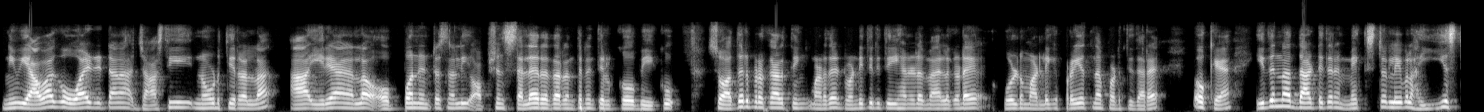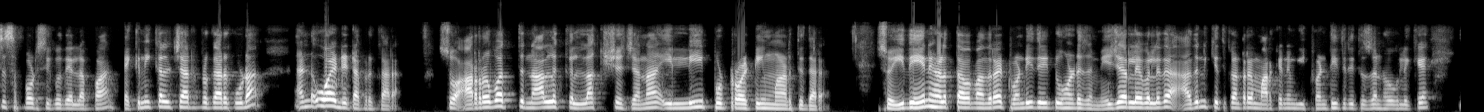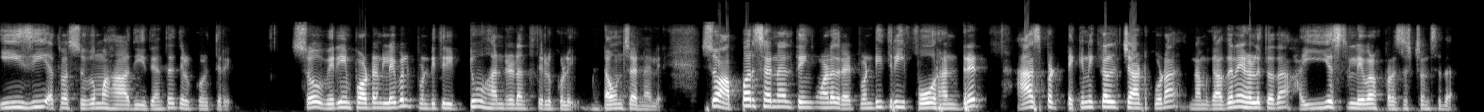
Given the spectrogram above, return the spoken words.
ನೀವು ಯಾವಾಗ ಓ ಡೇಟಾ ಜಾಸ್ತಿ ನೋಡ್ತಿರಲ್ಲ, ಆ ಏರಿಯಾ ಎಲ್ಲ ಓಪನ್ ಇಂಟ್ರೆಸ್ಟ್ನಲ್ಲಿ ಆಪ್ಷನ್ ಸೆಲ್ಲರ್ ಇದಾರೆ ಅಂತಾನೆ ತಿಳ್ಕೋಬೇಕು. ಸೊ ಅದರ ಪ್ರಕಾರ ಥಿಂಕ್ ಮಾಡಿದ್ರೆ ಟ್ವೆಂಟಿ ತ್ರೀ ತ್ರೀ ಹಂಡ್ರೆಡ್ ಮೇಲ್ಗಡೆ ಹೋಲ್ಡ್ ಮಾಡ್ಲಿಕ್ಕೆ ಪ್ರಯತ್ನ ಪಡ್ತಿದ್ದಾರೆ. ಓಕೆ ಇದನ್ನ ದಾಟಿದರೆ ನೆಕ್ಸ್ಟ್ ಲೆವೆಲ್ ಹೈಯೆಸ್ಟ್ ಸಪೋರ್ಟ್ ಸಿಗೋದಿಲ್ಲಪ್ಪ ಟೆಕ್ನಿಕಲ್ ಚಾರ್ಟ್ ಪ್ರಕಾರ ಕೂಡ ಅಂಡ್ ಓ ಐ ಡೇಟಾ ಪ್ರಕಾರ. ಸೊ ಅರವತ್ನಾಲ್ಕು ಲಕ್ಷ ಜನ ಇಲ್ಲಿ ಪುಟ್ ರೈಟಿಂಗ್ ಮಾಡ್ತಿದ್ದಾರೆ. ಸೊ ಇದೇನು ಹೇಳ್ತಾವ ಅಂದ್ರೆ twenty three two hundred major level ಇದೆ. ಅದನ್ನ ಕಿತ್ಕೊಂಡ್ರೆ ಮಾರ್ಕೆಟ್ ನಿಮ್ಗೆ ಟ್ವೆಂಟಿ ತ್ರೀ ತೌಸಂಡ್ ಹೋಗ್ಲಿಕ್ಕೆ ಈಸಿ ಅಥವಾ ಸುಗಮ ಹಾದಿ ಇದೆ ಅಂತ ತಿಳ್ಕೊಳ್ತೀರಿ. So very important level twenty three two hundred ಅಂತ ತಿಳ್ಕೊಳ್ಳಿ ಡೌನ್ ಸೈಡ್ನಲ್ಲಿ. ಸೊ ಅಪ್ಪರ್ ಸೈಡ್ನಲ್ಲಿ ಥಿಂಕ್ ಮಾಡಿದ್ರೆ twenty three four hundred as per technical chart ಕೂಡ ನಮ್ಗೆ ಅದನ್ನೇ ಹೇಳ್ತದ ಹೈಯೆಸ್ಟ್ ಲೆವೆಲ್ ಆಫ್ ರೆಸಿಸ್ಟೆನ್ಸ್ ಇದೆ.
